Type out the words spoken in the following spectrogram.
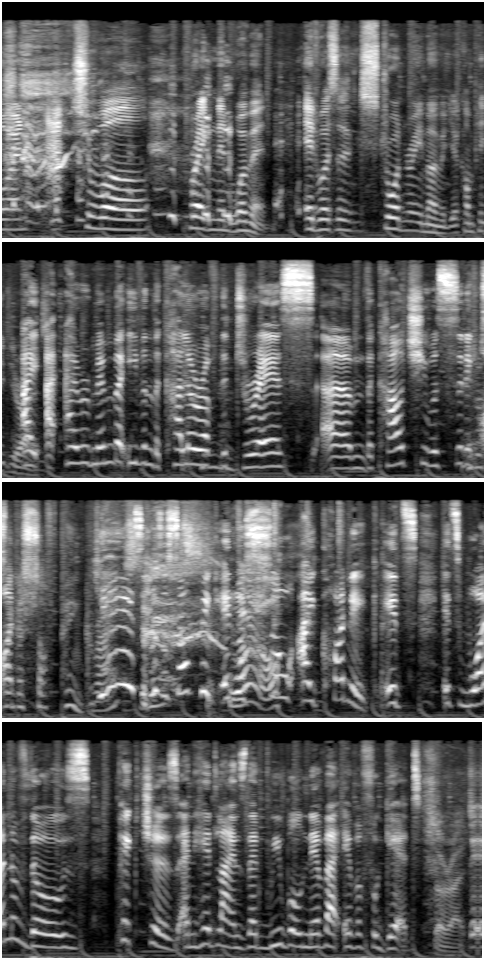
or an actual pregnant woman. It was an extraordinary moment. You're completely right. I, I remember even the color of the dress, um, the couch she was sitting on. it was on. like a soft pink, right? Yes, it was a soft pink. It was so iconic. It's it's one of those pictures and headlines that we will never ever forget. So right. Uh,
